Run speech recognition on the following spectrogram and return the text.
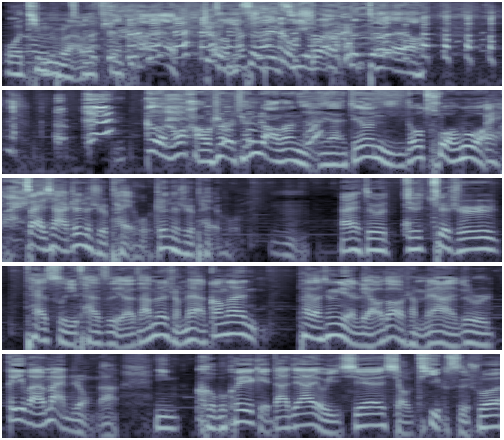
我听出来了，天，太 这怎么一次的这种机会事儿？对啊，各种好事全找到你，结果你都错过了。哎，在下真的是佩服，真的是佩服。嗯，哎，就就确实太刺激，太刺激了。咱们什么呀？刚才派大星也聊到什么呀？就是黑外卖这种的，你可不可以给大家有一些小 tips，说，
